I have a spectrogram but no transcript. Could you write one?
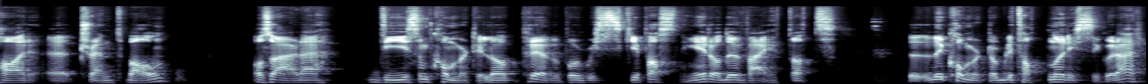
har eh, Trent ballen, og så er det de som kommer til å prøve på risky pasninger, og du veit at det kommer til å bli tatt noen risikoer her.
